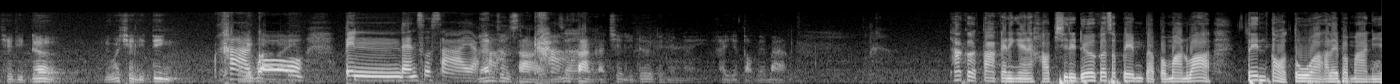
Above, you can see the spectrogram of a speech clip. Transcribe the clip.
เชียร์ลีดเดอร์หรือว่าเชียร์ลีดดิ้ง ค่ะเรียกว่าก็อะไร เป็นแดนเซอร์ไซอะแดค่ะนเซอร์ไซน์ค่ะ มันต่างกับเชียร์ลีดเดอร์กันยังไง ใครจะตอบได้บ้าง ถ้าเกิดต่างกันยังไงนะครับชีเลเดอร์ก็จะเป็นแบบประมาณว่าเต้นต่อตัวอะไรประมาณนี้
